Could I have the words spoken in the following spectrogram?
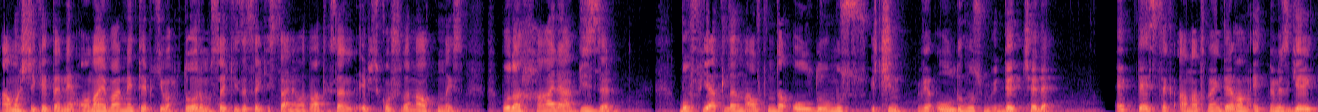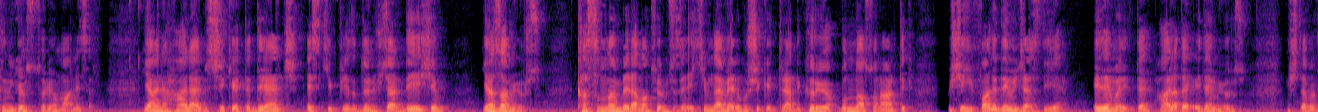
Ama şirkette ne onay var ne tepki var. Doğru mu? 8'de 8 tane matematiksel hepsi koşulların altındayız. Bu da hala bizlerin bu fiyatların altında olduğumuz için ve olduğumuz müddetçe de hep destek anlatmaya devam etmemiz gerektiğini gösteriyor maalesef. Yani hala biz şirkette direnç, eski fiyata dönüşler, değişim yazamıyoruz. Kasım'dan beri anlatıyorum size. Ekim'den beri bu şirket trendi kırıyor. Bundan sonra artık bir şey ifade edemeyeceğiz diye edemedik de hala da edemiyoruz. İşte bak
